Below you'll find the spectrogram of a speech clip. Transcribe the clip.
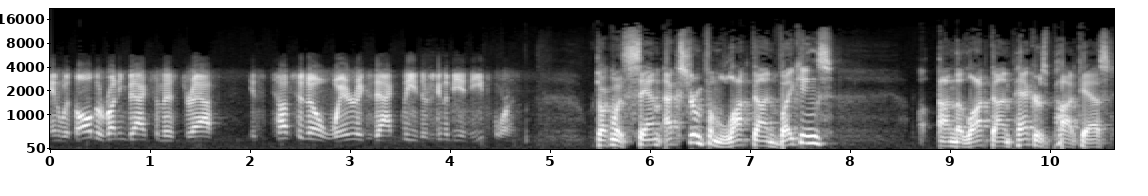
and with all the running backs in this draft, it's tough to know where exactly there's going to be a need for him. We're talking with Sam Ekstrom from Locked On Vikings on the Locked On Packers podcast.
